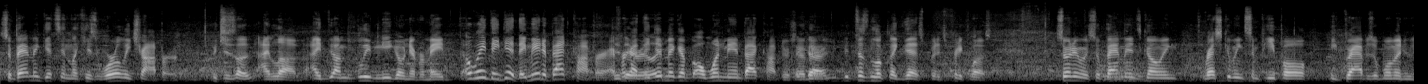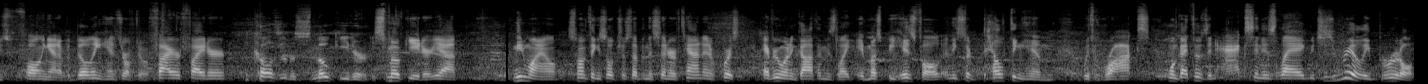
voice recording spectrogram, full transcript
So Batman gets in like his whirly chopper, which is uh, I love. I, I believe Mego never made. Oh wait, they did. They made a Batcopter. I Did they forgot really? did make a, a one-man Batcopter. So Okay. it doesn't look like this, but it's pretty close. So anyway, so Batman's going rescuing some people. He grabs a woman who's falling out of a building, hands her off to a firefighter. He calls him a smoke eater. Smoke eater, yeah. Meanwhile, Swamp Thing is all dressed up in the center of town, and of course, everyone in Gotham is like, it must be his fault, and they start pelting him with rocks. One guy throws an axe in his leg, which is really brutal.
